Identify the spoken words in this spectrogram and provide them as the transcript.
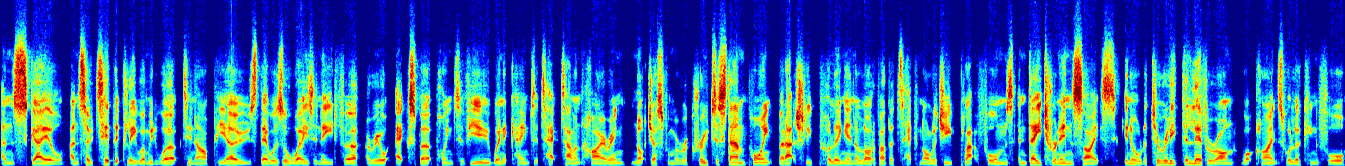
and scale. And so typically when we'd worked in RPO, There was always a need for a real expert point of view when it came to tech talent hiring, not just from a recruiter standpoint, but actually pulling in a lot of other technology platforms and data and insights in order to really deliver on what clients were looking for.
